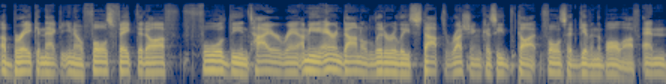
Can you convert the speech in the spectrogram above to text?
a break in that. You know, Foles faked it off, fooled the entire Ram. I mean, Aaron Donald literally stopped rushing because he thought Foles had given the ball off, and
